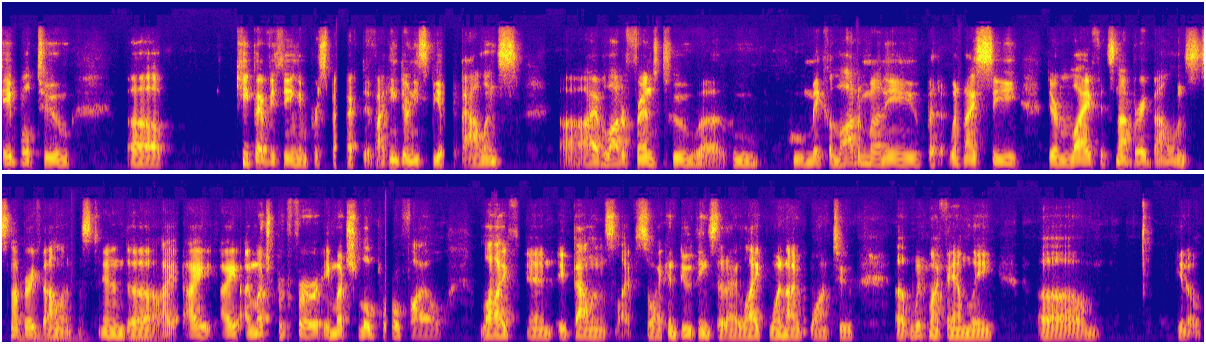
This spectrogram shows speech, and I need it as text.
able to uh, keep everything in perspective. I think there needs to be a balance. Uh, I have a lot of friends who uh, who who make a lot of money, but when I see their life, it's not very balanced. It's not very balanced, and uh, I, I I much prefer a much low profile life and a balanced life, so I can do things that I like when I want to, uh, with my family. Um, you know,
